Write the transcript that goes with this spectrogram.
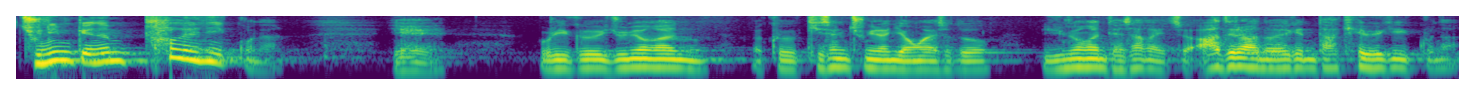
주님께는 플랜이 있구나. 예. 우리 그 유명한 그 기생충이라는 영화에서도 유명한 대사가 있죠. 아들아 너에겐 다 계획이 있구나.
